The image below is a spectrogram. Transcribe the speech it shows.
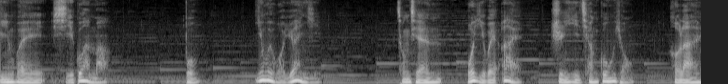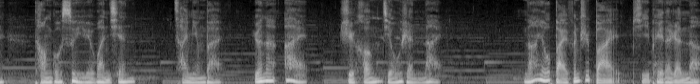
因为习惯吗？不，因为我愿意。从前我以为爱是一腔孤勇，后来趟过岁月万千，才明白，原来爱是恒久忍耐。哪有百分之百匹配的人呢？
